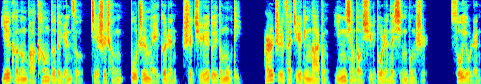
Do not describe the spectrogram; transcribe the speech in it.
也可能把康德的原则解释成不止每个人是绝对的目的，而只在决定那种影响到许多人的行动时，所有人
